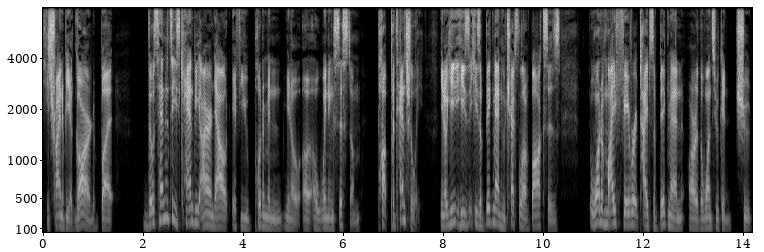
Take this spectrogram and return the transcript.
he's trying to be a guard, but those tendencies can be ironed out if you put him in you know a, a winning system potentially. You know, he, he's he's a big man who checks a lot of boxes one of my favorite types of big men are the ones who could shoot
